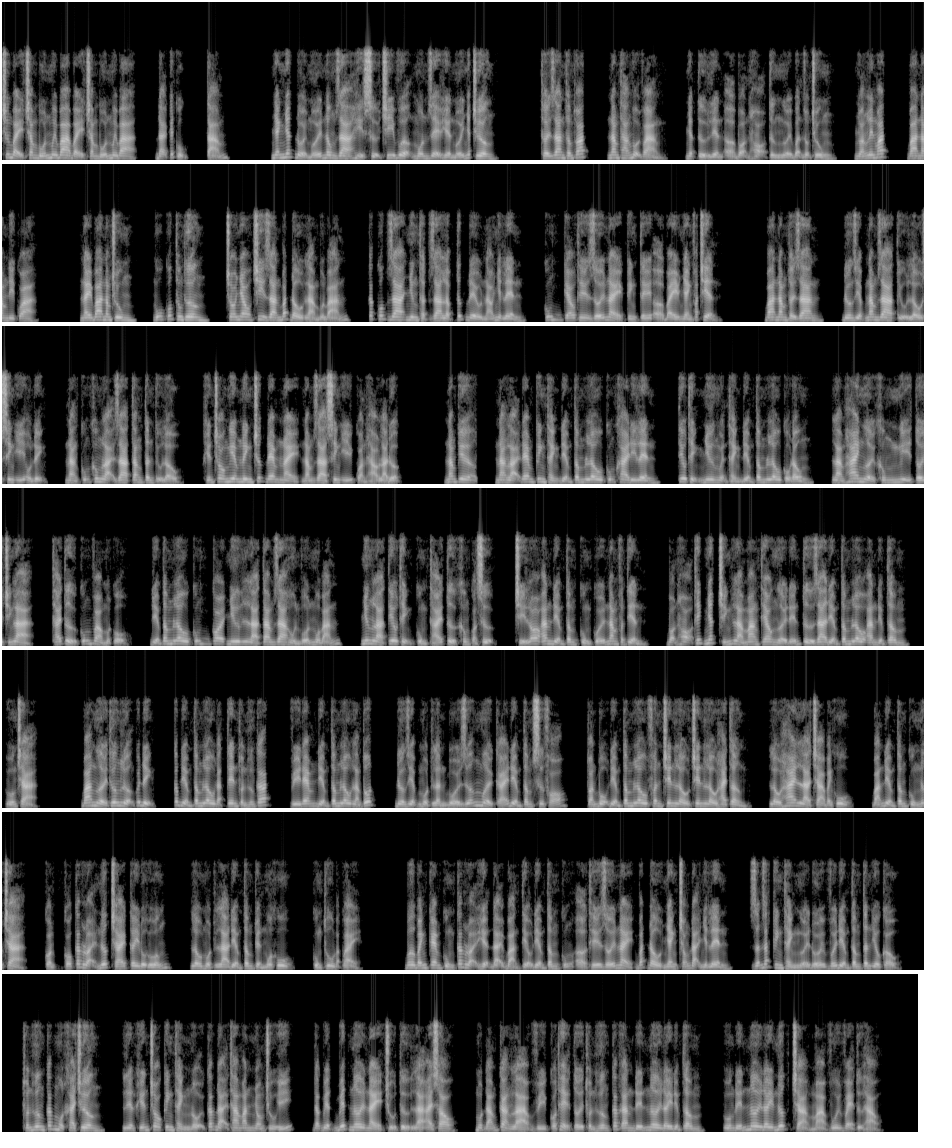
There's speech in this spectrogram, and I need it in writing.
Chương 743-743, Đại kết cục, 8. Nhanh nhất đổi mới nông gia hỉ sự chi vượng môn rể hiền mới nhất trương. Thời gian thấm thoát, năm tháng nội vàng, nhật tử liền ở bọn họ từng người bận rộn chung, nhoáng lên mắt, 3 năm đi qua. Này 3 năm chung, ngũ quốc thông thương, cho nhau chi gian bắt đầu làm buôn bán, các quốc gia nhưng thật ra lập tức đều náo nhiệt lên, cũng kéo thế giới này kinh tế ở bay nhanh phát triển. 3 năm thời gian, đường diệp năm ra tiểu lầu sinh ý ổn định, nàng cũng không lại gia tăng tân tự lầu, khiến cho nghiêm ninh trước đêm này nằm ra sinh ý quản hảo là được. Năm kia, nàng lại đem kinh thành điểm tâm lâu cũng khai đi lên, tiêu thịnh như nguyện thành điểm tâm lâu cổ đông, làm hai người không nghĩ tới chính là, thái tử cũng vào một cổ, điểm tâm lâu cũng coi như là tam gia hùn vốn mua bán, nhưng là tiêu thịnh cùng thái tử không quản sự, chỉ lo ăn điểm tâm cùng cuối năm phân tiền, bọn họ thích nhất chính là mang theo người đến từ gia điểm tâm lâu ăn điểm tâm, uống trà. Ba người thương lượng quyết định, cấp điểm tâm lâu đặt tên thuần hương các, vì đem điểm tâm lâu làm tốt, đường diệp một lần bồi dưỡng 10 cái điểm tâm sư phó, toàn bộ điểm tâm lâu phân trên lầu trên lầu 2 tầng, lầu 2 là trà bánh khu, bán điểm tâm cùng nước trà, còn có các loại nước trái cây đồ uống, lầu 1 là điểm tâm tuyển mua khu, cùng thu bạc quầy. Bơ bánh kem cùng các loại hiện đại bản tiểu điểm tâm cũng ở thế giới này bắt đầu nhanh chóng đại nhiệt lên, dẫn dắt kinh thành người đối với điểm tâm tân yêu cầu. Thuần hương các một khai trương, liền khiến cho kinh thành nội các đại tham ăn nhóm chú ý, đặc biệt biết nơi này chủ tử là ai sau, một đám càng là vì có thể tới thuần hương các ăn đến nơi đây điểm tâm, uống đến nơi đây nước trà mà vui vẻ tự hào.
